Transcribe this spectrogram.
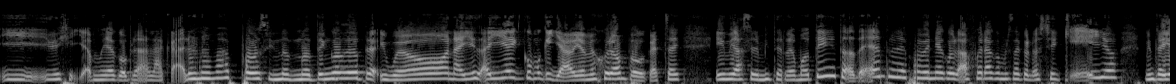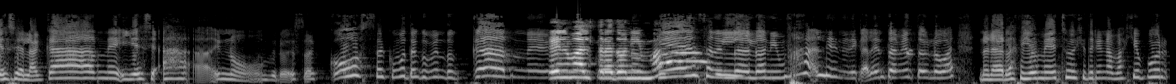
y, dije, ya me voy a comprar a la cara nomás, pues si no, no tengo de otra. Y bueno, ahí, ahí hay como que ya había mejorado un poco, ¿cachai? Y me iba a hacer mis terremotitos dentro, y después venía con, afuera a conversar con los chiquillos, mientras yo hacía la carne, y yo decía, ay no, pero esa cosa, ¿cómo están comiendo carne? El maltrato No animal. piensan en lo los animales, en el calentamiento global. No, la verdad es que yo me he hecho vegetariana más que por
